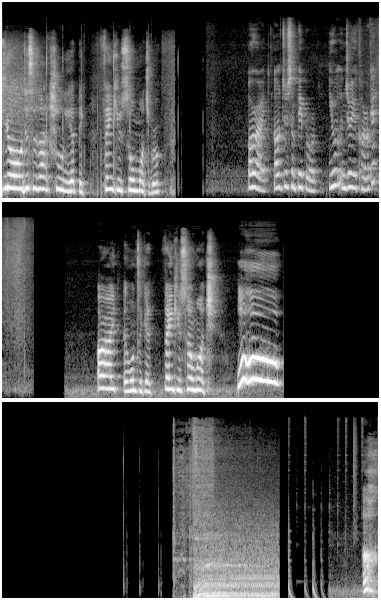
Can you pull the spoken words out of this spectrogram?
Yo, this is actually epic. Thank you so much, bro. Alright, I'll do some paperwork. You'll enjoy your car, okay? Alright, and once again, thank you so much. Woohoo! Ugh,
